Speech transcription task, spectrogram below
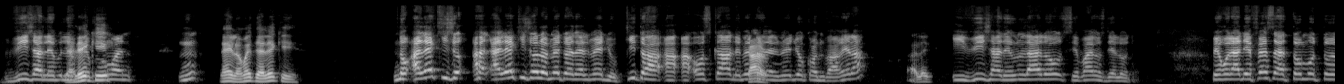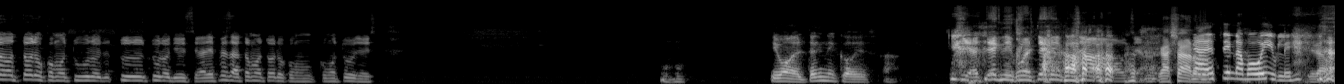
Villa le, le, le Aleki? pongo en- ¿Mm? Nadie lo mete al X. No, Aleki yo, a- Aleki yo lo meto en el medio. Quito a, a- a Oscar, le meto Claro. en el medio con Varela Alec. y Villa de un lado, Ceballos del otro. Pero la defensa tomo todo, todo como tú, lo- tú, tú lo dices. La defensa tomo todo como, como tú lo dices. Y bueno, el técnico es ah, Sí, el técnico, el técnico. no, o sea, Gallardo. Ya es inamovible. Era-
